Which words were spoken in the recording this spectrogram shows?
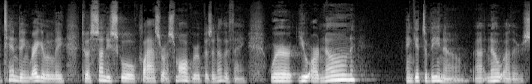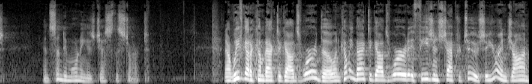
attending regularly to a Sunday school class or a small group is another thing, where you are known and get to be known, uh, know others. And Sunday morning is just the start. Now, we've got to come back to God's Word, though, and coming back to God's Word, Ephesians chapter 2. So you're in John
